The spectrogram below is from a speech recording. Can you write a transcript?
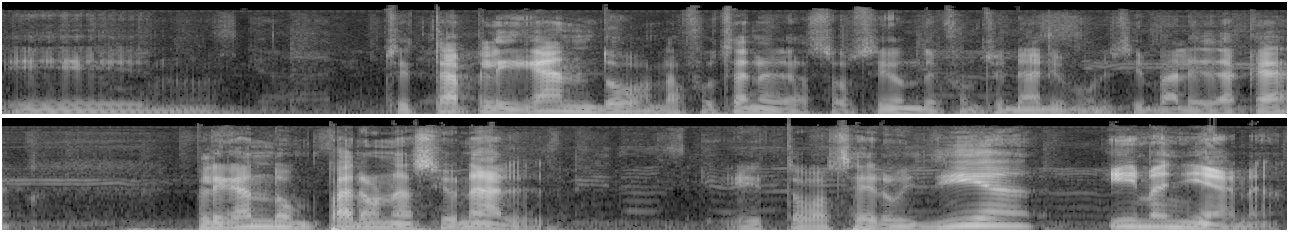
Eh, se está plegando, la FUSAN es la Asociación de Funcionarios Municipales de acá, plegando un paro nacional. Esto va a ser hoy día y mañana.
